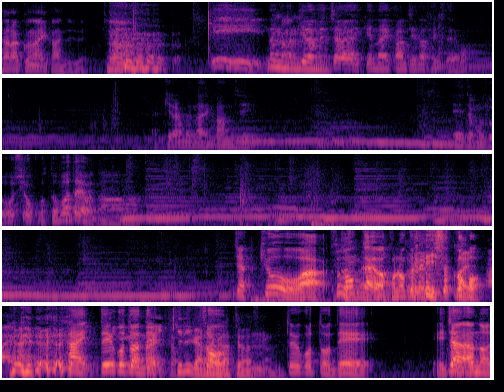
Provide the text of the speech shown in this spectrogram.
こうしゃらくない感じで。うん。いいいい。なんか諦めちゃいけない感じになってきたよ。諦めない感じ。えーでもどうしよう言葉だよな。じゃあ今日は、そうですね。今回はこのぐらいにしとこう。ははい、ということで。キリがないと。キリがなくなっちゃいますからね。ということでえじゃああの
